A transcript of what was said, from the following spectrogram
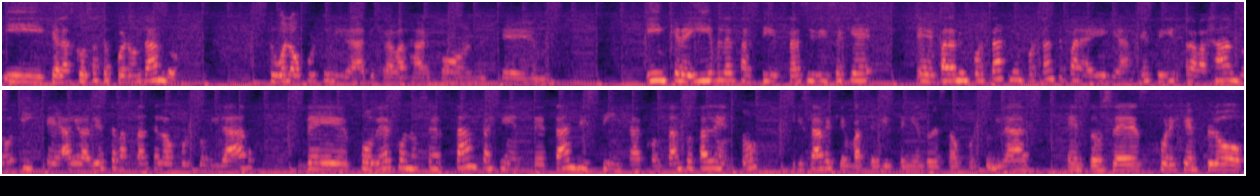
y que las cosas se fueron dando. Tuvo la oportunidad de trabajar con em, increíbles artistas y dice que eh, para lo, lo importante para ella es seguir trabajando y que agradece bastante la oportunidad de poder conocer tanta gente tan distinta, con tanto talento, y sabe que va a seguir teniendo esta oportunidad. Entonces, por ejemplo,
